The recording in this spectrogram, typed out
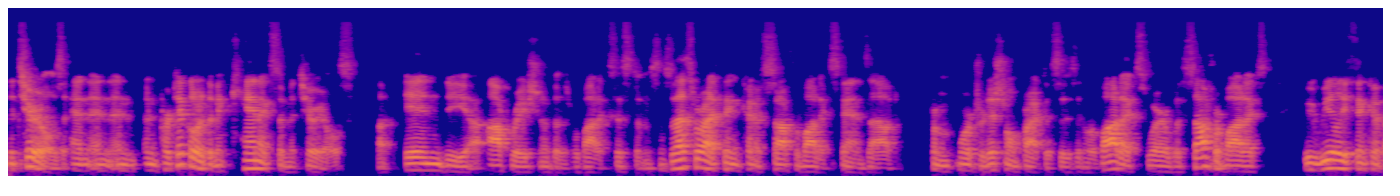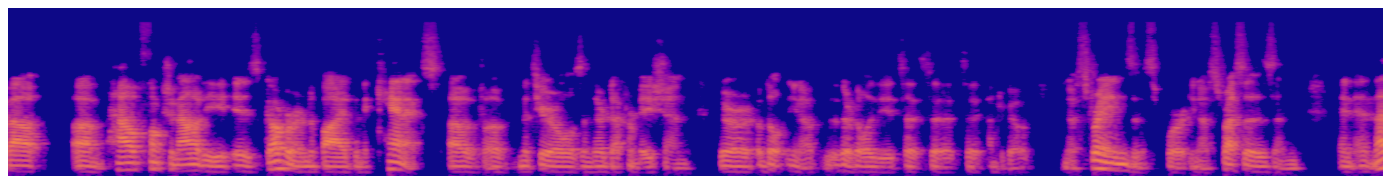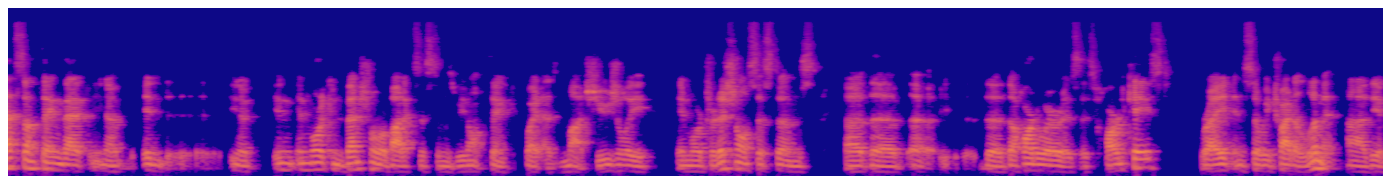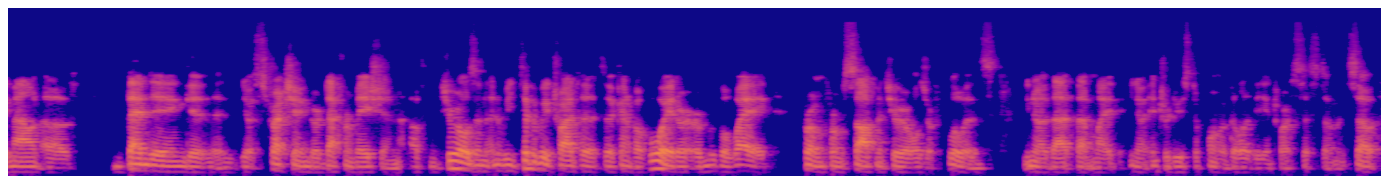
materials and and and in particular the mechanics of materials uh, in the uh, operation of those robotic systems. And so that's where I think kind of soft robotics stands out from more traditional practices in robotics, where with soft robotics we really think about um, how functionality is governed by the mechanics of, of materials and their deformation, their ability, you know, their ability to, to, to undergo, you know, strains and support, you know, stresses and, and, and that's something that, you know, in, you know, in, in more conventional robotic systems, we don't think quite as much. Usually in more traditional systems, uh, the, uh, the, the hardware is, is hard cased, right? And so we try to limit uh, the amount of bending and, and, you know stretching or deformation of materials and, and we typically try to, to kind of avoid or, or, move away from from soft materials or fluids you know that that might you know introduce deformability into our system and so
